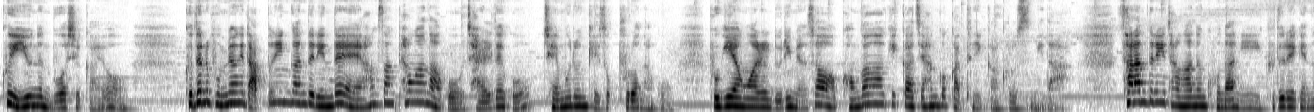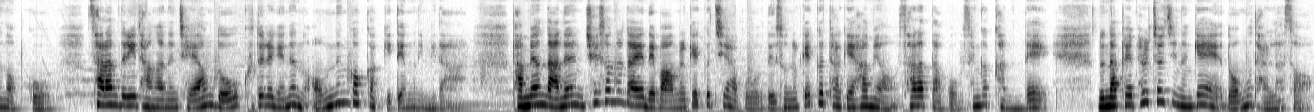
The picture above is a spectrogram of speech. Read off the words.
그 이유는 무엇일까요? 그들은 분명히 나쁜 인간들인데 항상 평안하고 잘 되고 재물은 계속 불어나고 부귀영화를 누리면서 건강하기까지 한 것 같으니까 그렇습니다. 사람들이 당하는 고난이 그들에게는 없고 사람들이 당하는 재앙도 그들에게는 없는 것 같기 때문입니다. 반면 나는 최선을 다해 내 마음을 깨끗이 하고 내 손을 깨끗하게 하며 살았다고 생각하는데 눈앞에 펼쳐지는 게 너무 달라서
